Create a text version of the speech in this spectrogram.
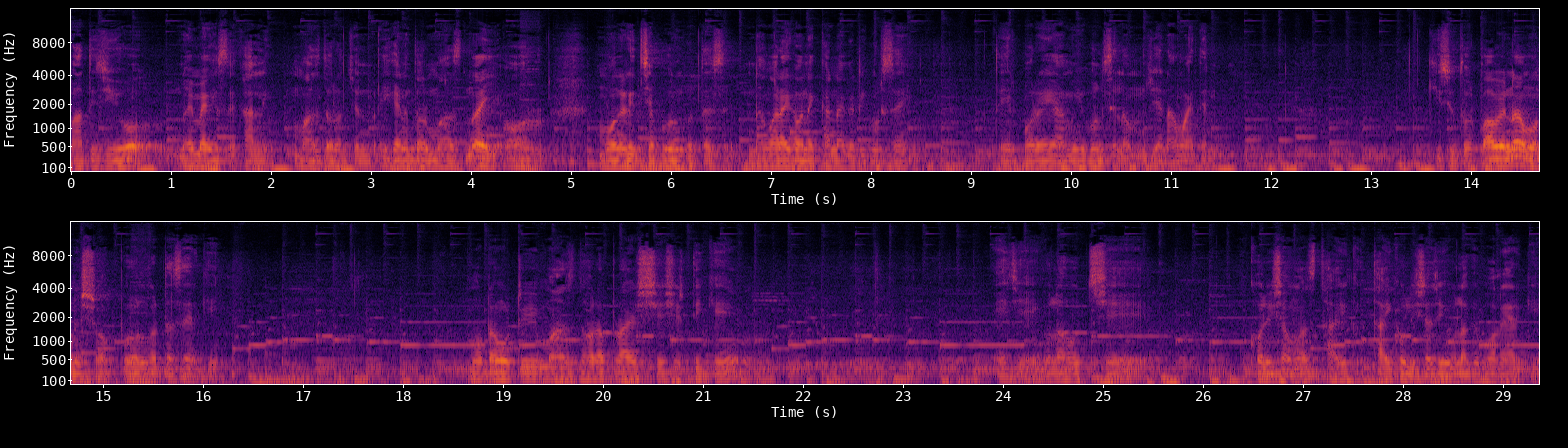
ভাতিজিও নেমে গেছে খালি মাছ ধরার জন্য। এখানে তো আর মাছ নাই, ওর মনের ইচ্ছা পূরণ করতেছে। নামার আগে অনেক কান্নাকাটি করছে। তো এরপরে আমি বলছিলাম যে নামাই দেন। কিছু তোর পাবে না, মনের শখ পূরণ করতেছে আর কি। মোটামুটি মাছ ধরা প্রায় শেষের দিকে। এই যে এগুলা হচ্ছে খলিশা মাছ, থাই থাই খলিশা যেগুলাকে বলে আর কি।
